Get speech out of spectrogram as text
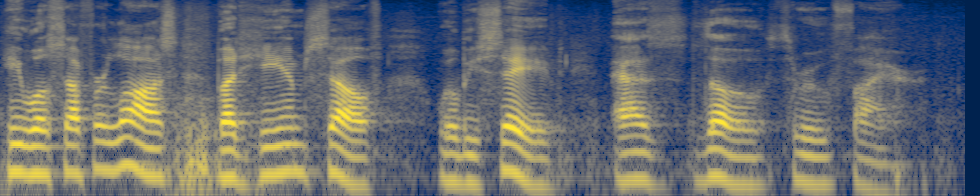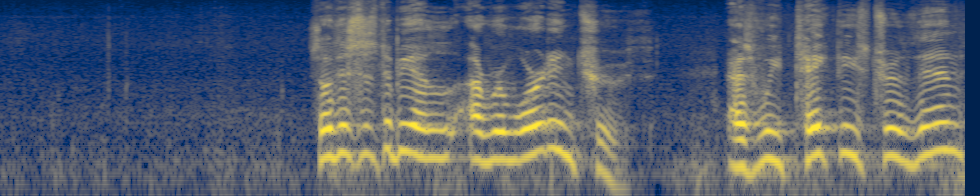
he will suffer loss, but he himself will be saved as though through fire. So, this is to be a, a rewarding truth as we take these truths in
